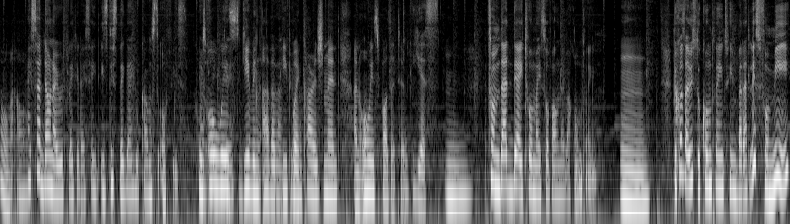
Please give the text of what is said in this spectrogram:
Oh wow. I sat down, I reflected, I said, Is this the guy who comes to office? Who's every always day?" giving other, Other people, people. encouragement and always positive. Yes. Mm. From that day, I told myself I'll never complain. Mm. because I used to complain to him. But at least for me,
